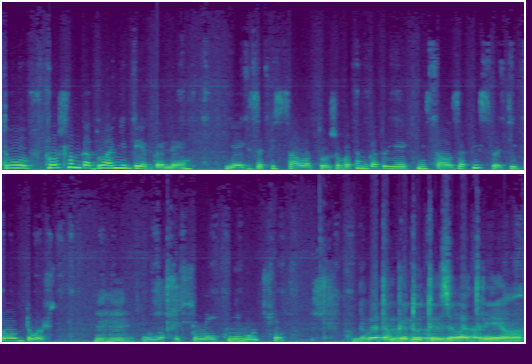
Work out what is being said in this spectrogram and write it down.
до, в прошлом году они бегали. Я их записала тоже. В этом году я их не стала записывать, и был дождь. Я решила их не мучить. Ну, в этом году ты взяла трейл,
